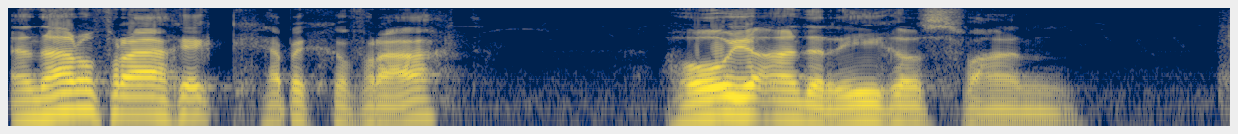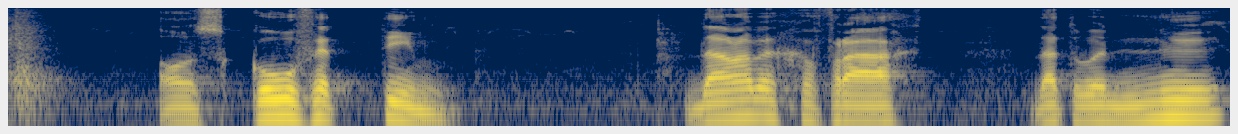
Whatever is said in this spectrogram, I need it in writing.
En daarom vraag ik, heb ik gevraagd, hou je aan de regels van ons COVID-team. Daarom heb ik gevraagd dat we nu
